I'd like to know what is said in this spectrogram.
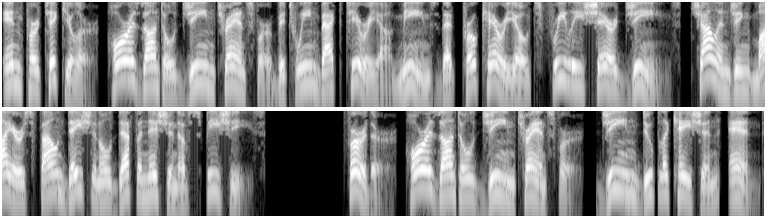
In particular, horizontal gene transfer between bacteria means that prokaryotes freely share genes, challenging Mayr's foundational definition of species. Further, horizontal gene transfer, gene duplication, and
